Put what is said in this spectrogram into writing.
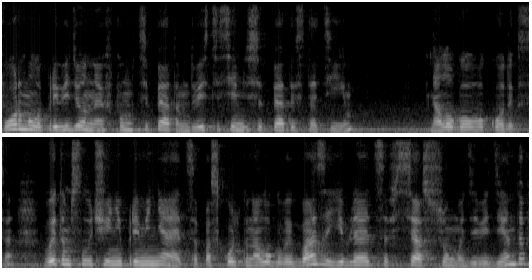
Формула, приведенная в пункте 5 275 статьи, налогового кодекса в этом случае не применяется, поскольку налоговой базой является вся сумма дивидендов,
